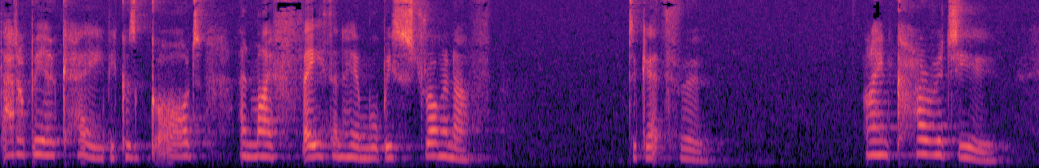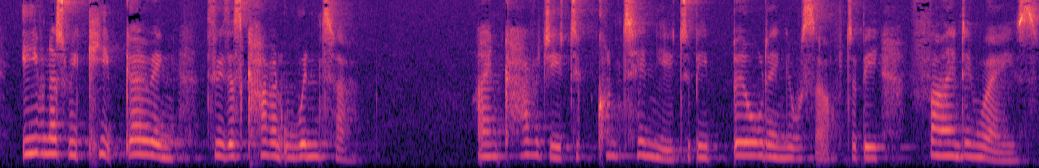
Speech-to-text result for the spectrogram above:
that'll be okay because God and my faith in Him will be strong enough to get through. I encourage you, even as we keep going through this current winter, I encourage you to continue to be building yourself, to be finding ways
